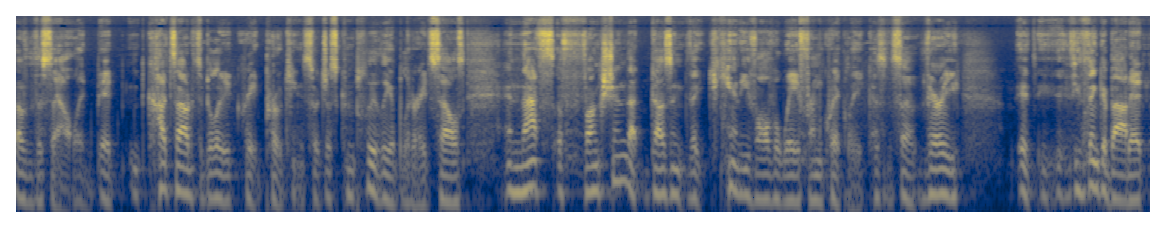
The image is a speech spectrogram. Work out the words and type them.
of the cell. It, it cuts out its ability to create proteins, so it just completely obliterates cells. And that's a function that doesn't that you can't evolve away from quickly because it's a very it, if you think about it,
